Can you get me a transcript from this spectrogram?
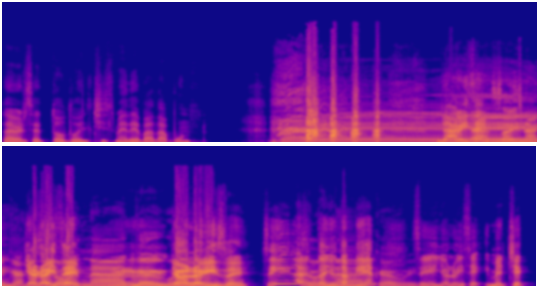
Saberse todo el chisme de Badabun. Ya Güey. hice, soy naca. ¡Yo lo hice! Soy naca, Mm, yo lo hice. Sí, la neta, yo también. naca, güey. Sí, yo lo hice. Y me che...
